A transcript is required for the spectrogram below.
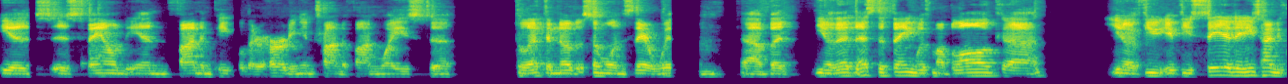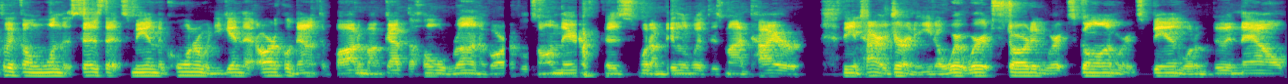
is is found in finding people that are hurting and trying to find ways to to let them know that someone's there with them. Uh, but you know that that's the thing with my blog. Uh, you know, if you if you see it, anytime you click on one that says that's me in the corner, when you get in that article down at the bottom, I've got the whole run of articles on there because what I'm dealing with is my entire the entire journey. You know, where where it started, where it's gone, where it's been, what I'm doing now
